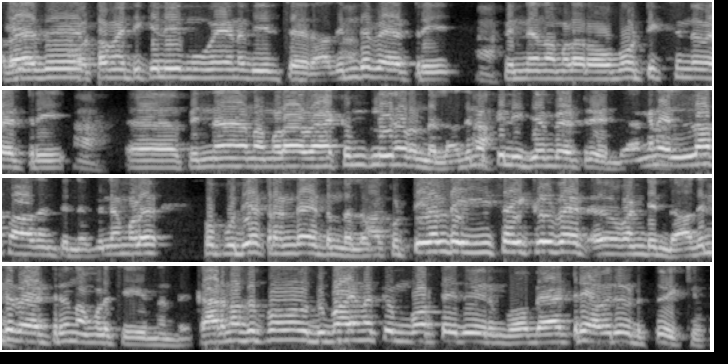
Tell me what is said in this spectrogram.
അതായത് ഓട്ടോമാറ്റിക്കലി മൂവ് ചെയ്യണ വീൽ ചെയർ അതിന്റെ ബാറ്ററി പിന്നെ നമ്മളെ റോബോട്ടിക്സിന്റെ ബാറ്ററി പിന്നെ നമ്മളെ വാക്യൂം ക്ലീനർ ഉണ്ടല്ലോ അതിനൊക്കെ ലിഥിയം ബാറ്ററി ഉണ്ട്. അങ്ങനെ എല്ലാ സാധനത്തിന്റെ പിന്നെ നമ്മൾ ഇപ്പൊ പുതിയ ട്രെൻഡ് ആയിട്ടുണ്ടല്ലോ കുട്ടികളുടെ ഇ സൈക്കിൾ വണ്ടി ഉണ്ട് അതിന്റെ ബാറ്ററി നമ്മൾ ചെയ്യുന്നുണ്ട്. കാരണം അതിപ്പോ ദുബായിൽ നിന്നൊക്കെ ഇമ്പോർട്ട് ചെയ്ത് വരുമ്പോ ബാറ്ററി അവർ എടുത്തു വെക്കും.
